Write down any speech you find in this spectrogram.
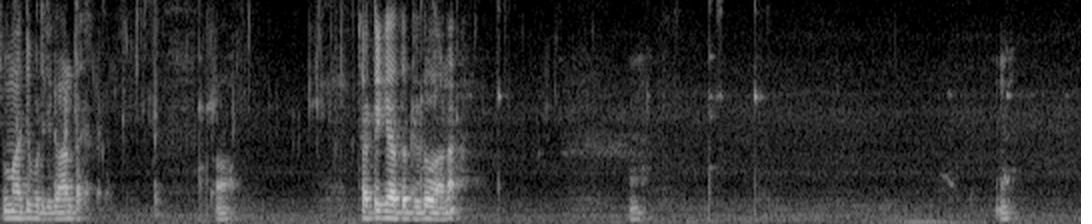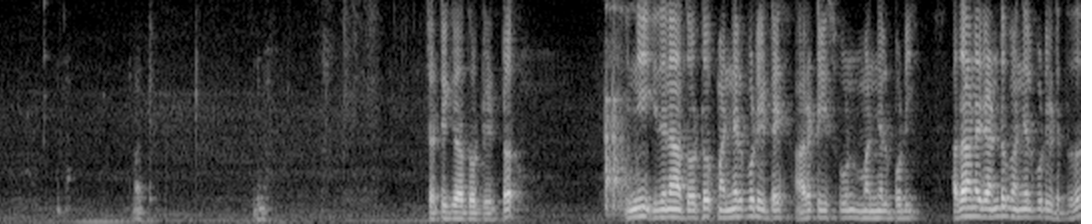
ചുമ്മാറ്റി മാറ്റി പിടിച്ച് കാണട്ടെ. ആ ചട്ടിക്കകത്തോട്ട് ഇടുവാണ്. ചട്ടിക്കകത്തോട്ട് ഇട്ട് ഇനി ഇതിനകത്തോട്ട് മഞ്ഞൾപ്പൊടി ഇട്ടേ അര ടീസ്പൂൺ മഞ്ഞൾപ്പൊടി. അതാണ് രണ്ട് മഞ്ഞൾപ്പൊടി എടുത്തത്.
